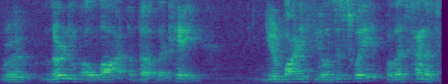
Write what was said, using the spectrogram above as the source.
we're learning a lot about like hey. Your body feels this way, but let's kind of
